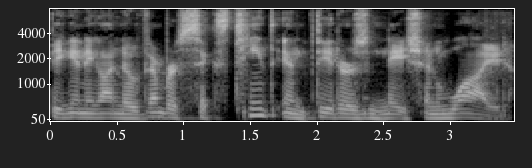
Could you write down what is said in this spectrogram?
beginning on November 16th in theaters nationwide.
